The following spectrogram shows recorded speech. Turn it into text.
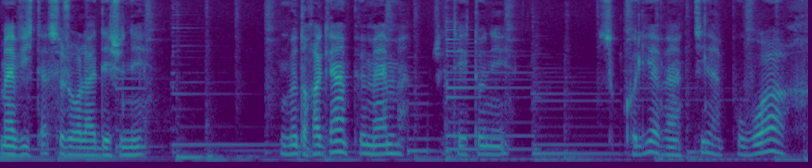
m'invita ce jour-là à déjeuner. Il me draguait un peu même. J'étais étonnée. Ce collier avait-il un pouvoir?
